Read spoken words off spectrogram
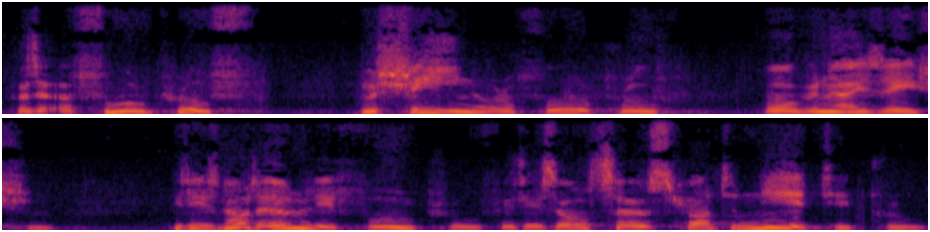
because a foolproof machine or a foolproof organization, it is not only foolproof, it is also spontaneity proof.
